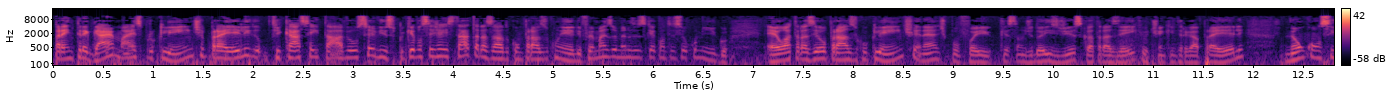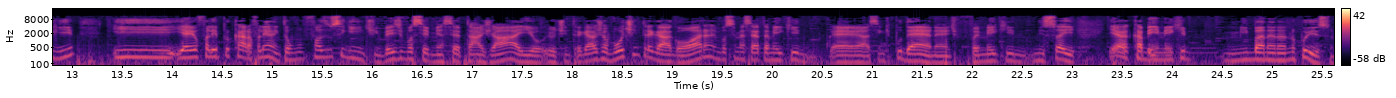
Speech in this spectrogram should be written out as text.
para entregar mais para o cliente, para ele ficar aceitável o serviço, porque você já está atrasado com o prazo com ele. Foi mais ou menos isso que aconteceu comigo. É, eu atrasei o prazo com o cliente, né? Tipo, foi questão de dois dias que eu atrasei, que eu tinha que entregar para ele, não consegui. E, e aí eu falei pro cara, falei, ah, então vou fazer o seguinte, em vez de você me acertar já e eu, eu te entregar, eu já vou te entregar agora e você me acerta meio que é, assim que puder, né? Tipo, foi meio que nisso aí. E eu acabei meio que me bananando por isso.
